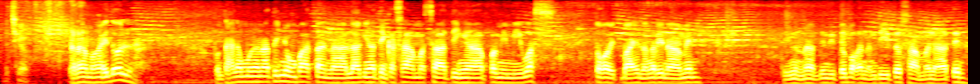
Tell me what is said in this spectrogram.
Let's go. Tara mga idol, puntahan lang muna natin yung bata na lagi natin kasama sa ating ah, pamimiwas. Ito kahit bahay lang rin namin. Tingnan natin dito, baka nandito, sama natin.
